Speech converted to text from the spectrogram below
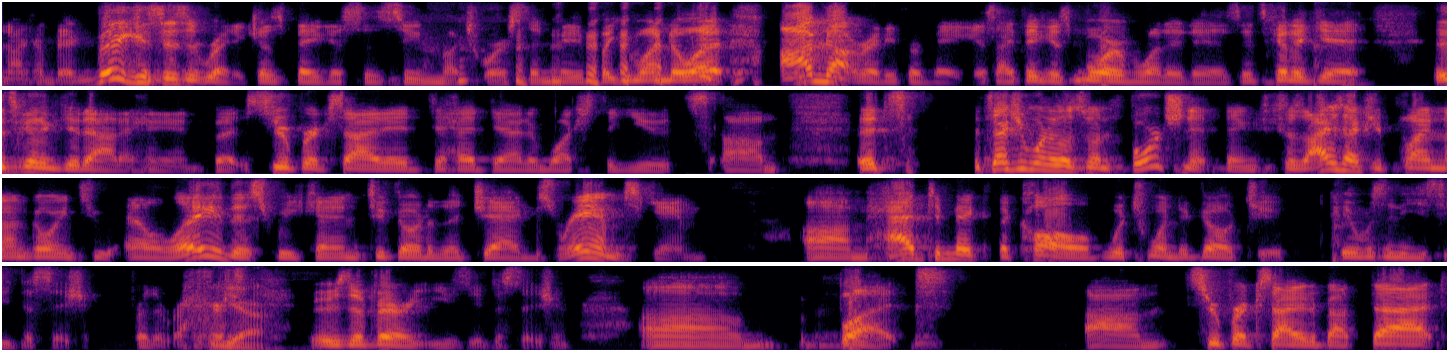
not gonna be. Vegas isn't ready because Vegas has seen much worse than me. But you want to know what? I'm not ready for Vegas. I think it's more of what it is. It's gonna get. It's gonna get out of hand. But super excited to head down and watch the Utes. Um, it's it's actually one of those unfortunate things because I was actually planning on going to LA this weekend to go to the Jags Rams game. Um, had to make the call of which one to go to it was an easy decision for the record. Yeah. It was a very easy decision. Um, but um, super excited about that.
